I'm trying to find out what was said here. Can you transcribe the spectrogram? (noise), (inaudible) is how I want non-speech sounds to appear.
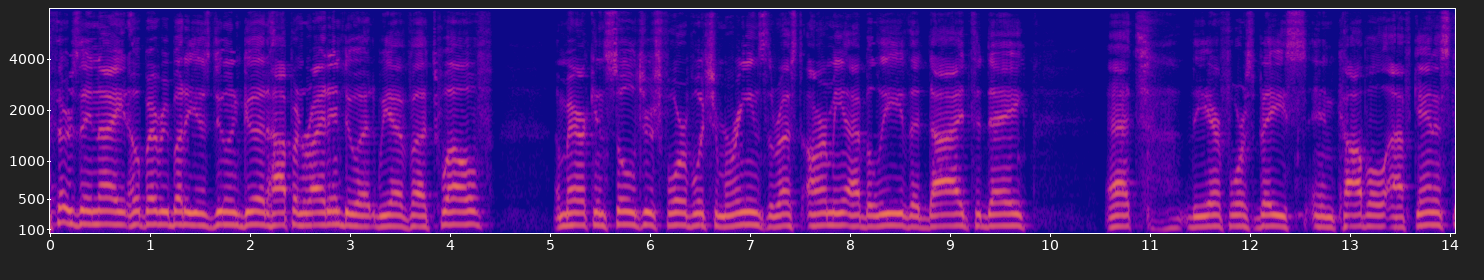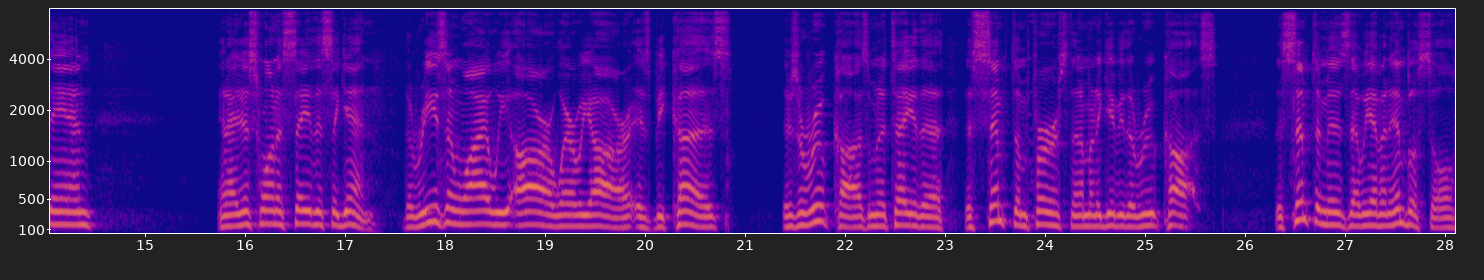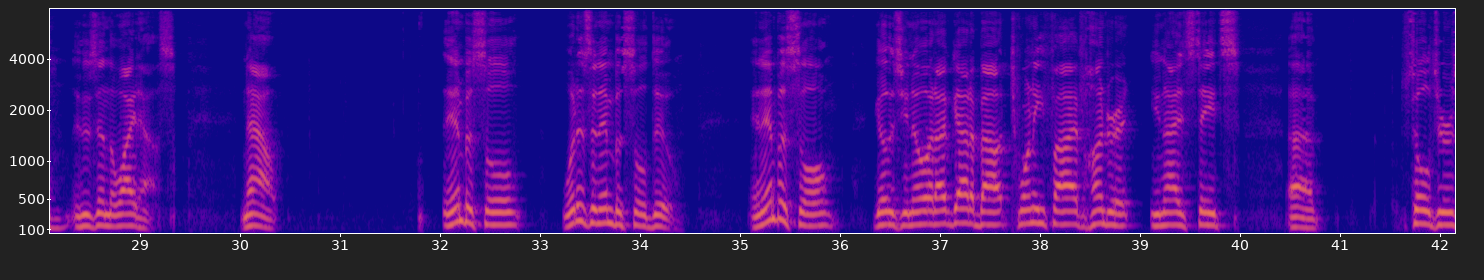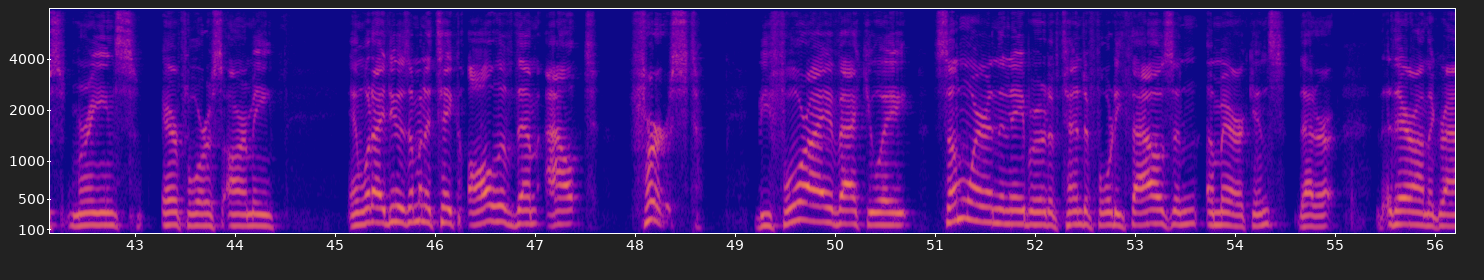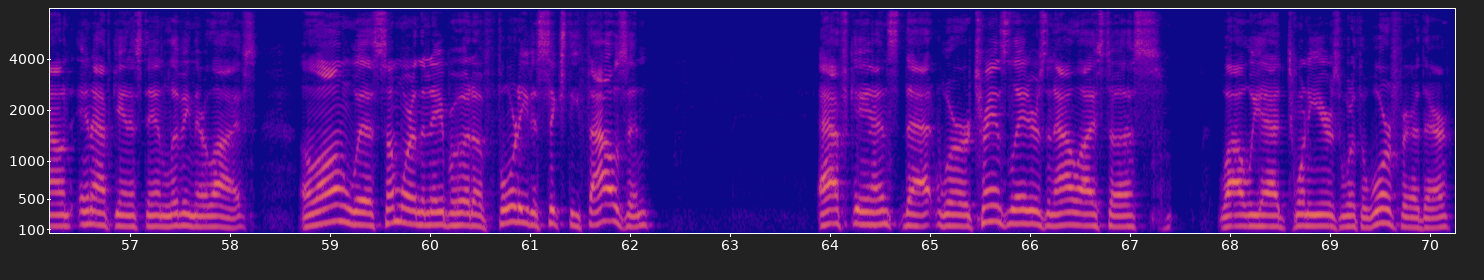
Thursday night. Hope everybody is doing good. Hopping right into it. We have uh, 12 American soldiers, four of which are Marines, the rest Army, I believe, that died today at the Air Force Base in Kabul, Afghanistan. And I just want to say this again. The reason why we are where we are is because there's a root cause. I'm going to tell you the, the symptom first, then I'm going to give you the root cause. The symptom is that we have an imbecile who's in the White House. Now, imbecile, what does an imbecile do? An imbecile goes, you know what? I've got about 2,500 United States uh, soldiers, Marines, Air Force, Army. And what I do is I'm going to take all of them out first before I evacuate somewhere in the neighborhood of 10 to 40,000 Americans that are there on the ground in Afghanistan living their lives, along with somewhere in the neighborhood of 40 to 60,000 Afghans that were translators and allies to us while we had 20 years worth of warfare there.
